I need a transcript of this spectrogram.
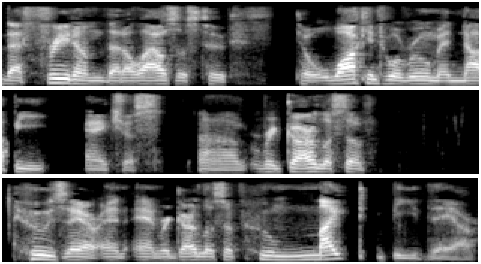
that freedom that allows us to, to walk into a room and not be anxious, um, regardless of who's there and, and regardless of who might be there.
